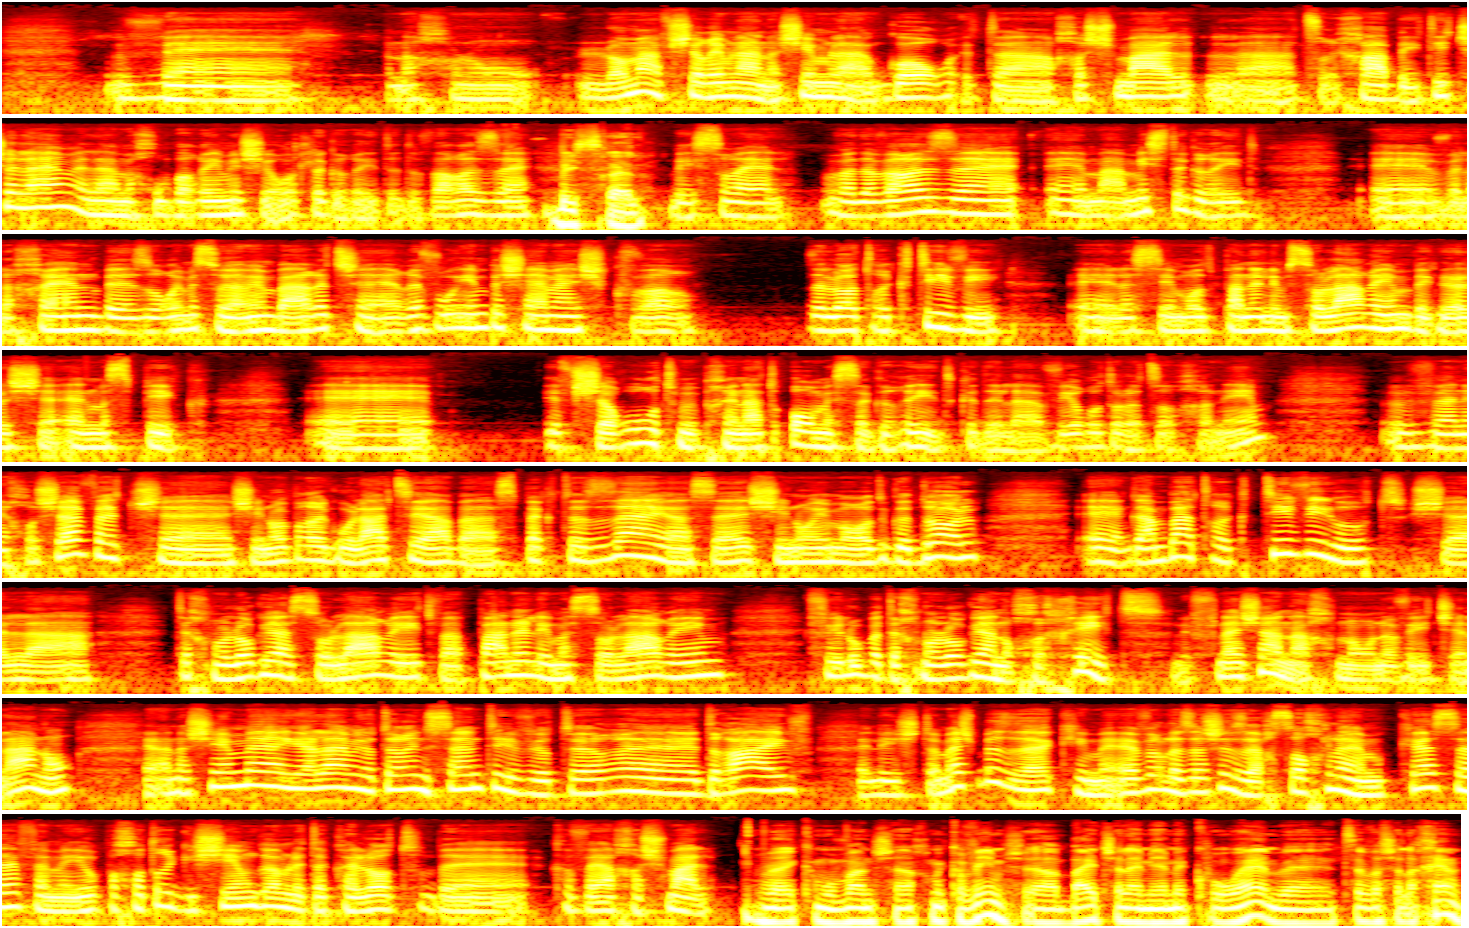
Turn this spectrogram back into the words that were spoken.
ואנחנו לא מאפשרים לאנשים לאגור את החשמל לצריכה הביתית שלהם, אלא מחוברים ישירות לגריד. הדבר הזה... בישראל. בישראל. והדבר הזה uh, מעמיס את הגריד, uh, ולכן באזורים מסוימים בארץ שרבועים בשמש כבר זה לא אטרקטיבי uh, לשים עוד פאנלים סולאריים, בגלל שאין מספיק. Uh, אפשרות מבחינת עומס ה grid כדי להעביר אותו לצרכנים. ואני חושבת ששינוי ברגולציה ב aspect הזה יעשה שינוי מאוד גדול, אה, גם באטרקטיביות של הטכנולוגיה הסולארית והפאנלים הסולאריים אפילו בטכנולוגיה הנוכחית, לפני שאנחנו נביא את שלנו, אנשים אה, יהיה להם יותר incentive, יותר drive אה, להשתמש בזה, כי מעבר לזה שזה יחסוך להם כסף, הם יהיו פחות רגישים גם לתקלות בקווי החשמל. וכמובן שאנחנו מקווים שהבית שלהם יהיה מקורה בצבע שלכם.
